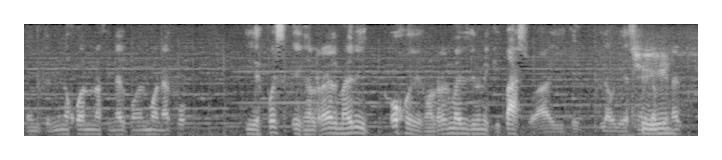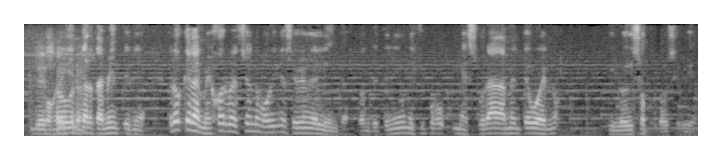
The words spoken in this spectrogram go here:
donde terminó jugando una final con el Mónaco y después en el Real Madrid, ojo que con el Real Madrid tiene un equipazo ahí, la obligación de con el Inter también tenía. Creo que la mejor versión de Mourinho se vio en el Inter, donde tenía un equipo mesuradamente bueno y lo hizo producir bien.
